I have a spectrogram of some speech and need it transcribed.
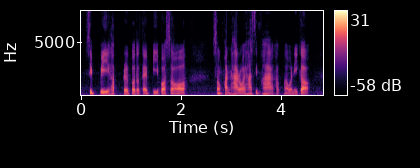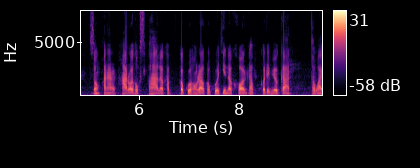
10 ปีครับ เริ่มต้นตั้งแต่ปีพศ 2555 ครับ มาวันนี้ก็ 2565 แล้วครับครอบครัวของเราครอบครัวจีนนครครับก็ได้มีโอกาสถวาย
